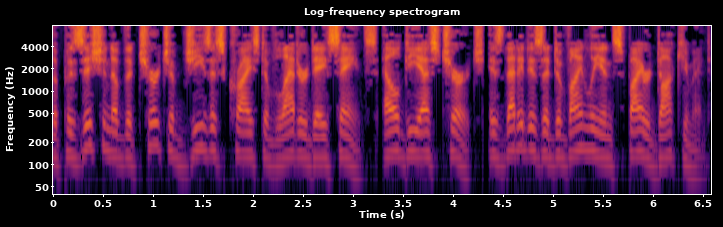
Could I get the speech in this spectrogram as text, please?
the position of The Church of Jesus Christ of Latter-day Saints LDS Church is that it is a divinely inspired document.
